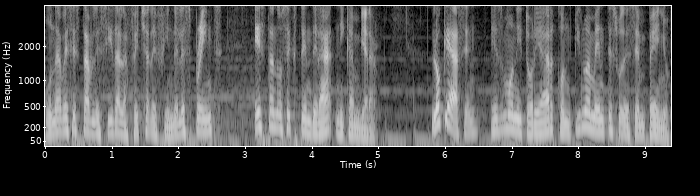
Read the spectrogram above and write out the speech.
una vez establecida la fecha de fin del sprint, esta no se extenderá ni cambiará. Lo que hacen es monitorear continuamente su desempeño,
